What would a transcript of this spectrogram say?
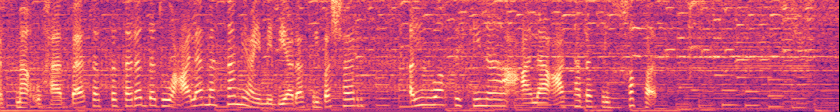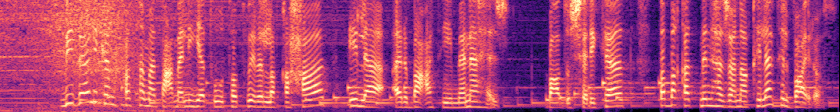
أسماؤها باتت تتردد على مسامع مليارات البشر الواقفين على عتبة الخطر. بذلك انقسمت عملية تطوير اللقاحات إلى أربعة مناهج. بعض الشركات طبقت منهج ناقلات الفيروس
